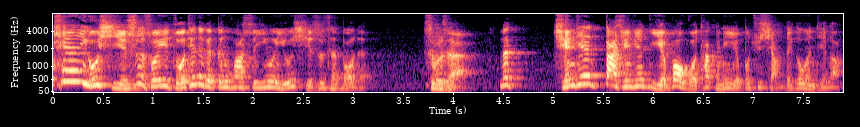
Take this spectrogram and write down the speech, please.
天有喜事，所以昨天那个灯花是因为有喜事才爆的。是不是？那前天大前天也报过，他肯定也不去想这个问题了。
